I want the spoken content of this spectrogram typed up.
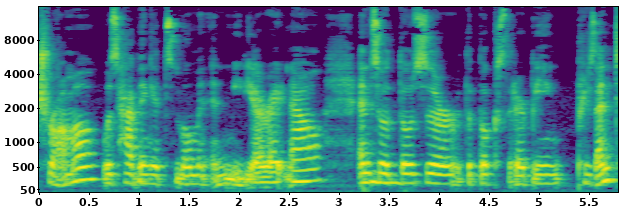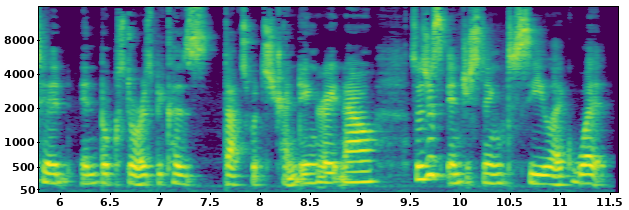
trauma was having its moment in media right now. And so mm-hmm. those are the books that are being presented in bookstores because that's what's trending right now. So it's just interesting to see like what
